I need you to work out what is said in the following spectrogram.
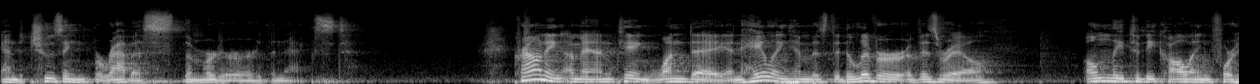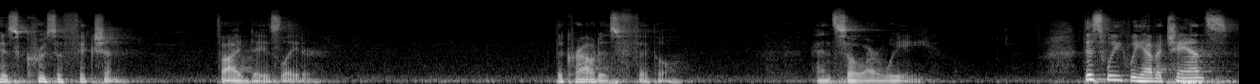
and choosing Barabbas, the murderer, the next. Crowning a man king one day and hailing him as the deliverer of Israel, only to be calling for his crucifixion five days later. The crowd is fickle, and so are we. This week we have a chance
